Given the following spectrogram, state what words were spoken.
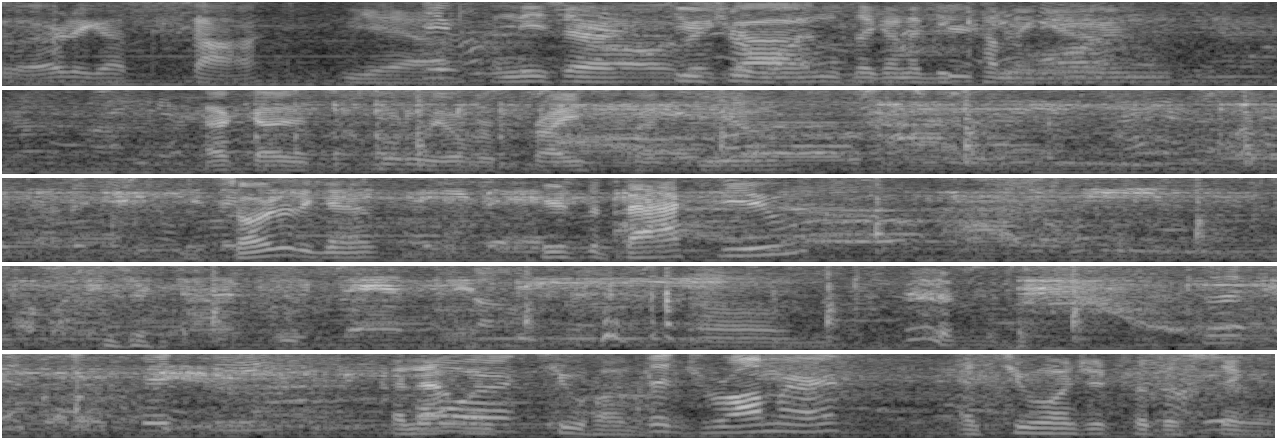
So they already got stock. Yeah. And these are Oh, future got ones. They're gonna be future coming out. ones. That guy's totally overpriced, I feel. It started again. Here's the back view. Um, So this is 250 And that one's 200. The drummer. And 200 for the singer.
